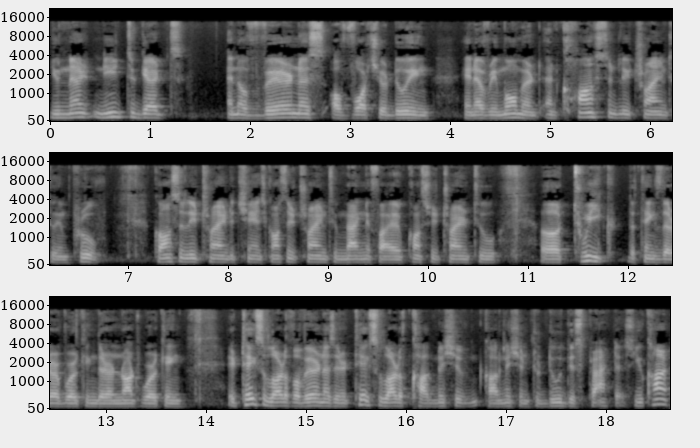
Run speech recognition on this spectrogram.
you need to get an awareness of what you're doing in every moment and constantly trying to improve, constantly trying to change, constantly trying to magnify, constantly trying to uh, tweak the things that are working, that are not working. It takes a lot of awareness and it takes a lot of cognition, cognition to do this practice. You can't.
